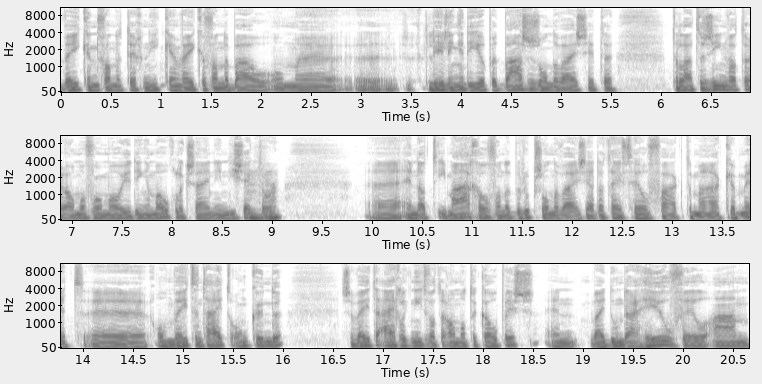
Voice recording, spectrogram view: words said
weken van de techniek en weken van de bouw. Om uh, leerlingen die op het basisonderwijs zitten te laten zien wat er allemaal voor mooie dingen mogelijk zijn in die sector. Mm -hmm. en dat imago van het beroepsonderwijs, ja, dat heeft heel vaak te maken met onwetendheid, onkunde. Ze weten eigenlijk niet wat er allemaal te koop is. En wij doen daar heel veel aan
